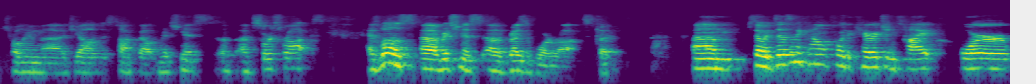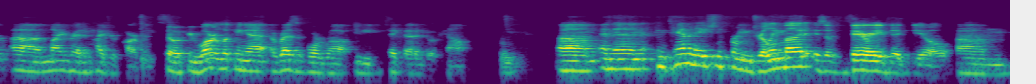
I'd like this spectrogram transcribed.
petroleum uh, geologists talk about richness of, of, source rocks, as well as uh, richness of reservoir rocks. But um, so it doesn't account for the kerogen type or uh, migrated hydrocarbons. So if you are looking at a reservoir rock, you need to take that into account. Um, and then contamination from drilling mud is a very big deal. Um,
